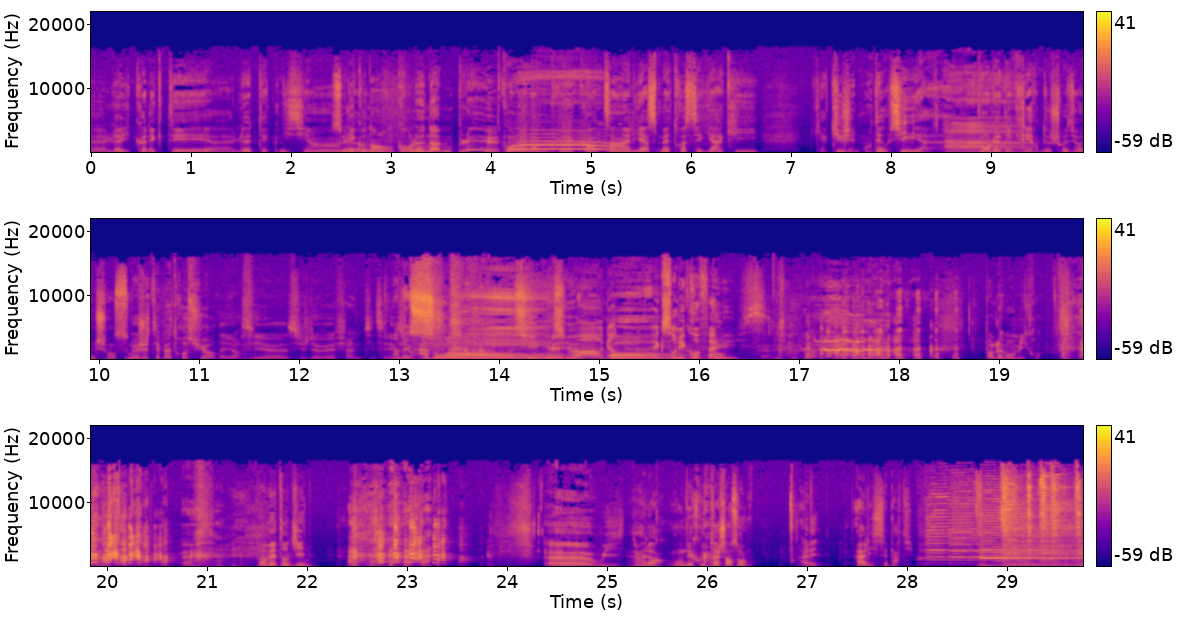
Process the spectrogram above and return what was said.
euh, l'œil connecté, euh, le technicien, Celui le- qu'on qu'on le nomme plus. qu'on ne nomme plus, Quentin alias Maître Sega, qui à qui j'ai demandé aussi, euh, Ah. pour le décrire, de choisir une chanson. Bah, J'étais pas trop sûr d'ailleurs si, euh, si je devais faire une petite Ah, sélection. mais Ah bon Oh. Aussi, bien Mais- sûr. Oh, regarde, Oh. avec son microphallus. On parle de mon micro. Remets ton jean. Euh, oui. donc- Alors, on écoute ta chanson? Allez. Allez, c'est parti.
